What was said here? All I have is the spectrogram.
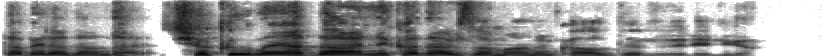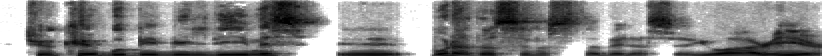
tabeladan da çakılmaya daha ne kadar zamanın kaldığını öğreniyor. Çünkü bu bir bildiğimiz e, buradasınız tabelası. You are here.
